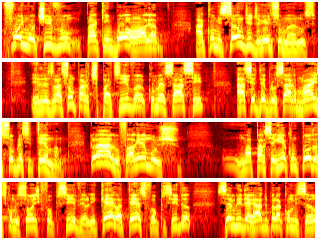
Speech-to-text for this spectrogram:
foi motivo para que, em boa hora, a Comissão de Direitos Humanos e Legislação Participativa começasse a se debruçar mais sobre esse tema. Claro, faremos uma parceria com todas as comissões que for possível, e quero até, se for possível, ser liderado pela Comissão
